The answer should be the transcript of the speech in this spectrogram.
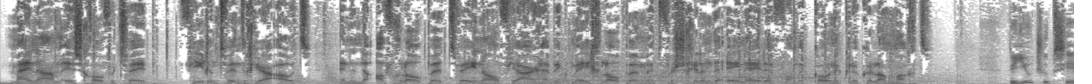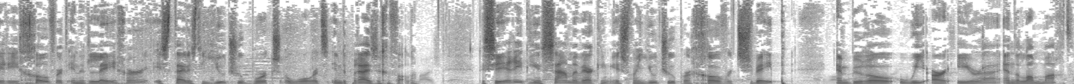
Mijn naam is Govert Zweep, 24 jaar oud en in de afgelopen 2,5 jaar heb ik meegelopen met verschillende eenheden van de Koninklijke Landmacht. De YouTube-serie Govert in het leger is tijdens de YouTube Works Awards in de prijzen gevallen. De serie, die een samenwerking is van YouTuber Govert Zweep en bureau We Are Era en de Landmacht,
